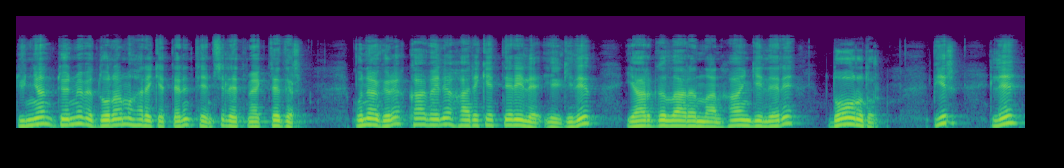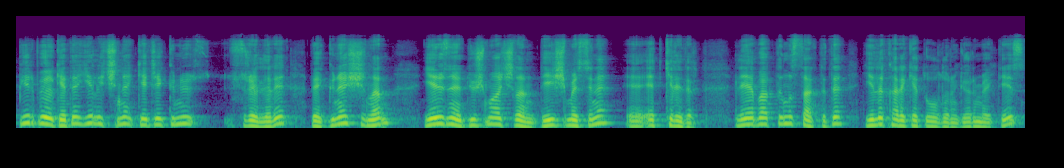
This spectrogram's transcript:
dünyanın dönme ve dolanma hareketlerini temsil etmektedir. Buna göre K ve L hareketleriyle ilgili yargılarından hangileri doğrudur? 1. L bir bölgede yıl içinde gece gündüz süreleri ve güneş ışınlarının yeryüzüne düşme açılarının değişmesine e, etkilidir. L'ye baktığımız takdirde yıllık hareket olduğunu görmekteyiz.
